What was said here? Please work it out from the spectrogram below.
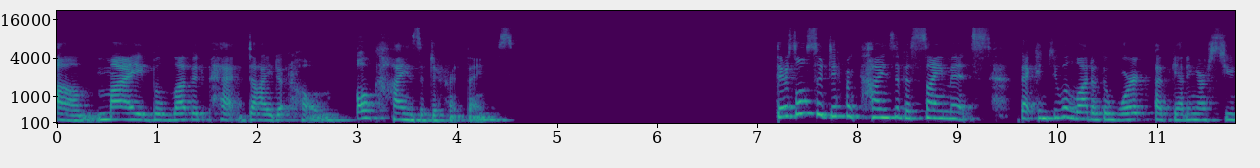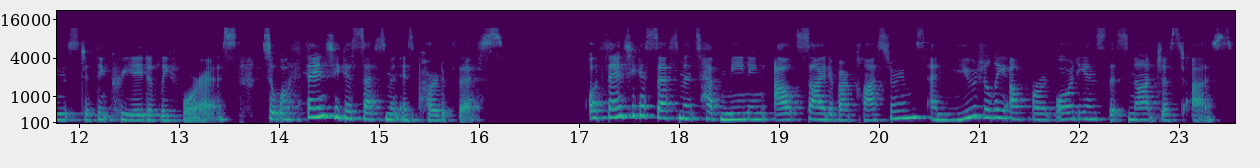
Um, my beloved pet died at home, all kinds of different things. There's also different kinds of assignments that can do a lot of the work of getting our students to think creatively for us. So authentic assessment is part of this. Authentic assessments have meaning outside of our classrooms and usually are for an audience that's not just us.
